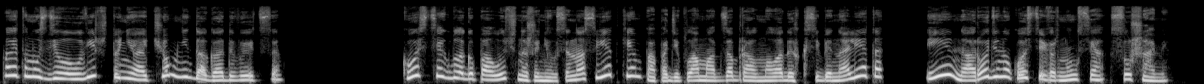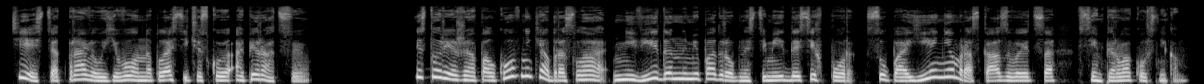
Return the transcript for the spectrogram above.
поэтому сделал вид, что ни о чем не догадывается. Костик благополучно женился на Светке, папа-дипломат забрал молодых к себе на лето, и на родину Костя вернулся с ушами. Тесть отправил его на пластическую операцию. История же о полковнике обросла невиданными подробностями и до сих пор с упоением рассказывается всем первокурсникам.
